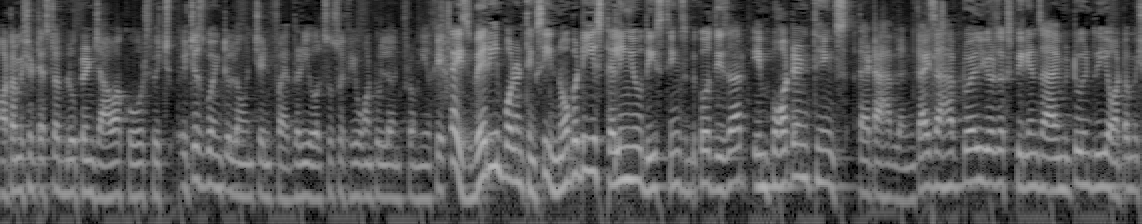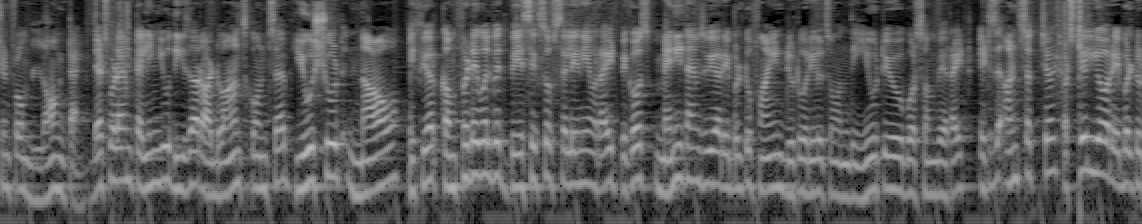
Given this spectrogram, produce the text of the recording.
automation tester blueprint java course which it is going to launch in february also so if you want to learn from me okay? Guys very important thing. See nobody is telling you these things because these are important things that i have learned. Guys i have 12 years experience. I am into the automation from long time. That's what what I'm telling you, these are advanced concepts. You should now, if you're comfortable with basics of Selenium, right? Because many times we are able to find tutorials on the YouTube or somewhere, right? It is unstructured, but still you're able to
